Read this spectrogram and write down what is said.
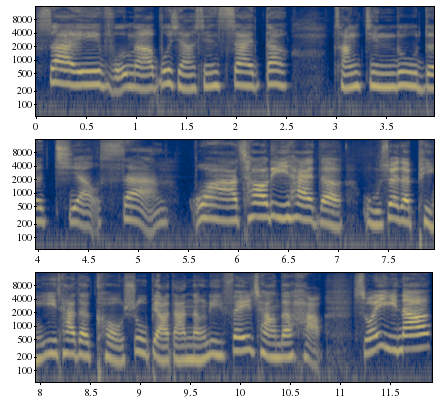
晒衣服，然后不小心晒到长颈鹿的脚上。哇，超厉害的！五岁的品艺，他的口述表达能力非常的好，所以呢，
